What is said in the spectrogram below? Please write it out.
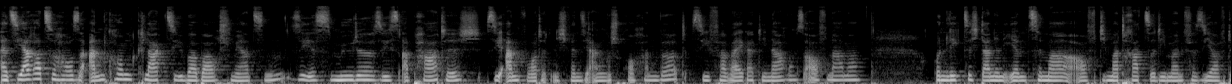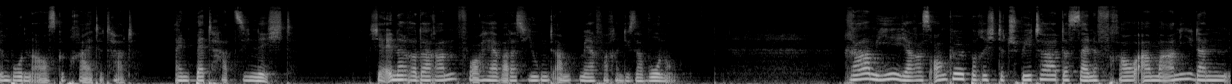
Als Yara zu Hause ankommt, klagt sie über Bauchschmerzen. Sie ist müde, sie ist apathisch, sie antwortet nicht, wenn sie angesprochen wird, sie verweigert die Nahrungsaufnahme und legt sich dann in ihrem Zimmer auf die Matratze, die man für sie auf dem Boden ausgebreitet hat. Ein Bett hat sie nicht. Ich erinnere daran, vorher war das Jugendamt mehrfach in dieser Wohnung. Rami, Yaras Onkel, berichtet später, dass seine Frau Armani dann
